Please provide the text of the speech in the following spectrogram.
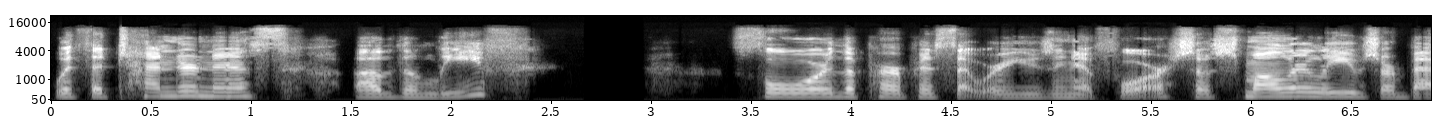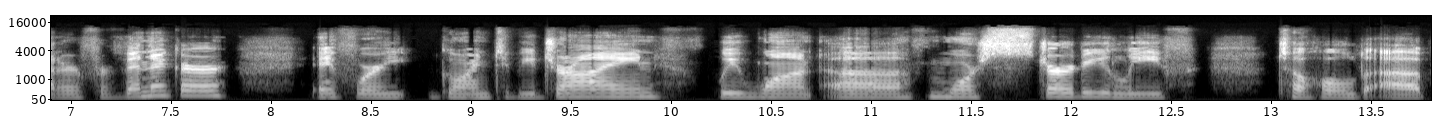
with the tenderness of the leaf for the purpose that we're using it for. So smaller leaves are better for vinegar. If we're going to be drying, we want a more sturdy leaf to hold up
